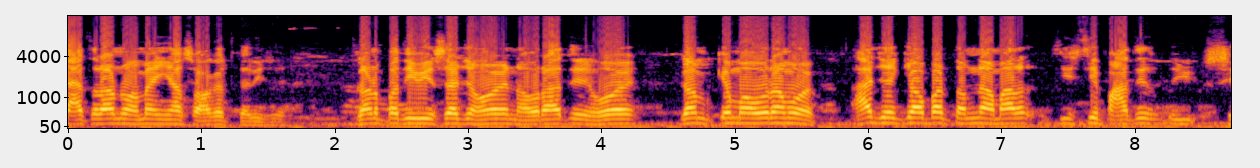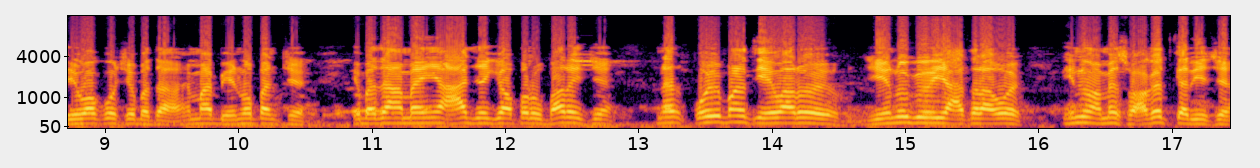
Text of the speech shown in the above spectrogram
યાત્રાનું અમે અહીંયા સ્વાગત કરી છે. ગણપતિ વિસર્જન હોય, નવરાત્રિ હોય, ગમ કે મહોરમ હોય, આ જગ્યા ઉપર તમને અમારા ત્રીસથી પાંત્રીસ સેવકો છે બધા. એમાં બહેનો પણ છે. એ બધા અમે અહીંયા આ જગ્યા ઉપર ઊભા રહી છે. અને કોઈ પણ તહેવાર હોય, જેનું બી યાત્રા હોય એનું અમે સ્વાગત કરીએ છીએ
